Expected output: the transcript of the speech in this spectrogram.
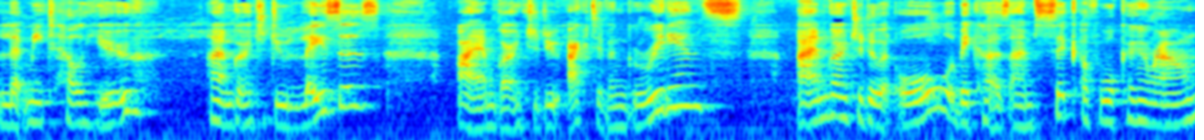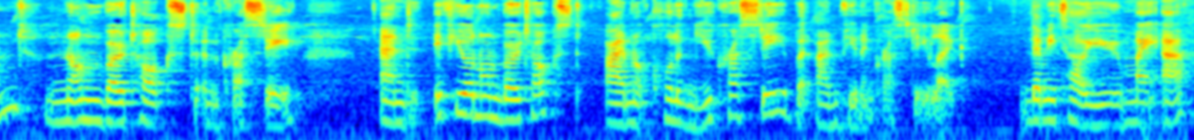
let me tell you, I'm going to do lasers. I am going to do active ingredients. I'm going to do it all because I'm sick of walking around non Botoxed and crusty. And if you're non Botoxed, I'm not calling you crusty, but I'm feeling crusty. Like, let me tell you, my app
